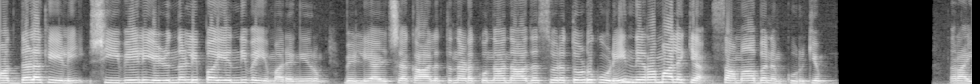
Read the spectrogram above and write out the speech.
മദ്ദളകേളി ശീവേലി എഴുന്നള്ളിപ്പ് എന്നിവയും അരങ്ങേറും. വെള്ളിയാഴ്ച കാലത്ത് നടക്കുന്ന നാദസ്വരത്തോടുകൂടി നിറമാലയ്ക്ക് സമാപനം കുറിക്കും. റൈ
